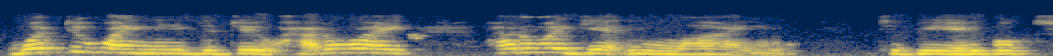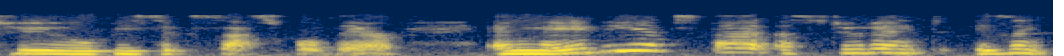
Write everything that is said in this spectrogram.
what do i need to do? How do i how do i get in line to be able to be successful there? And maybe it's that a student isn't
